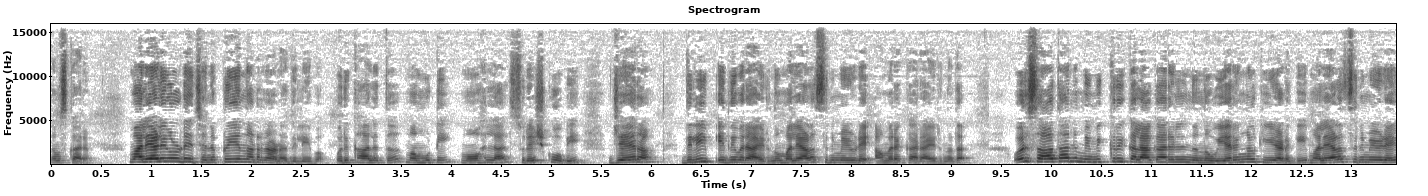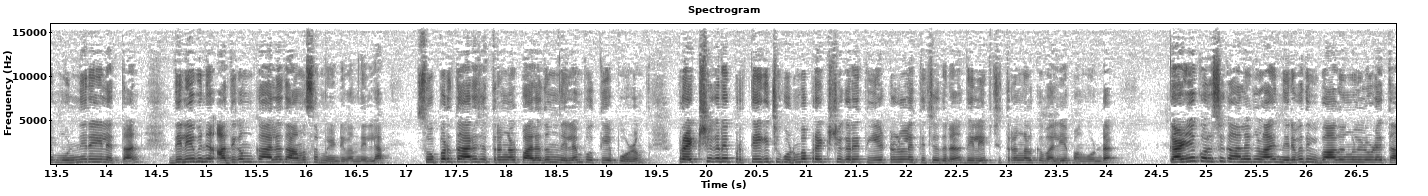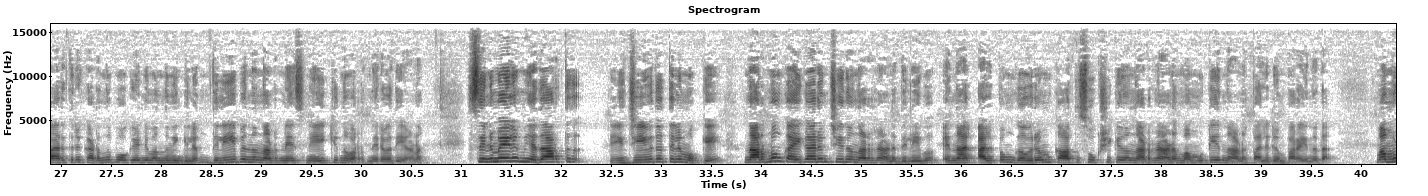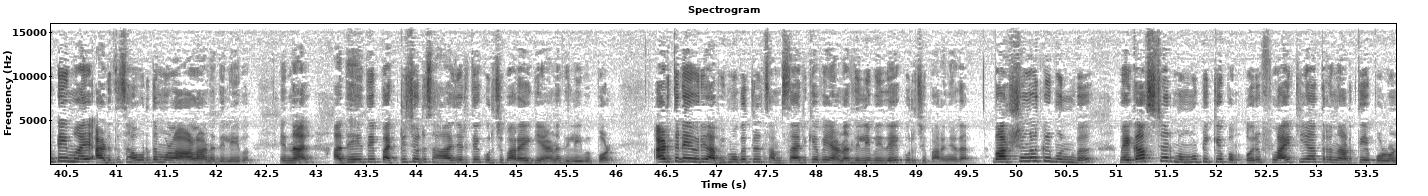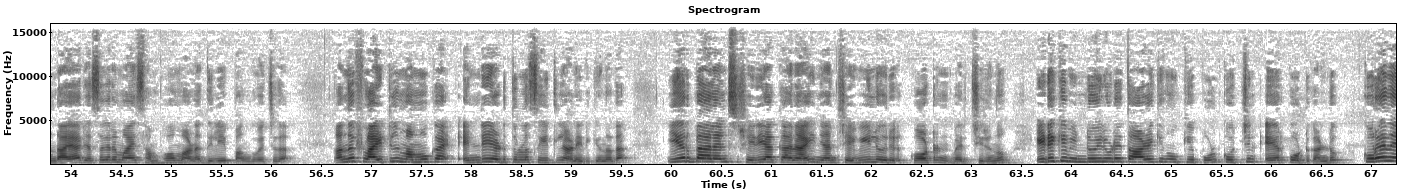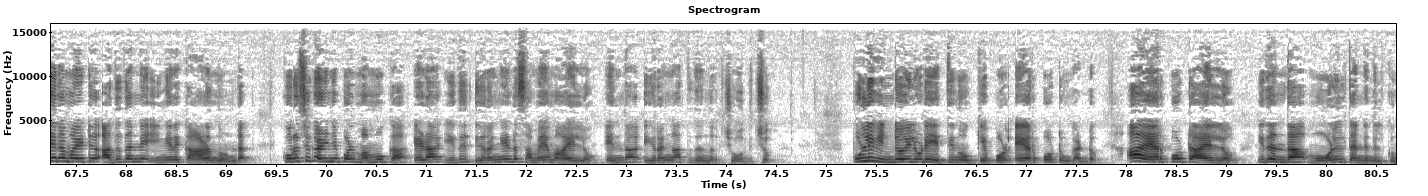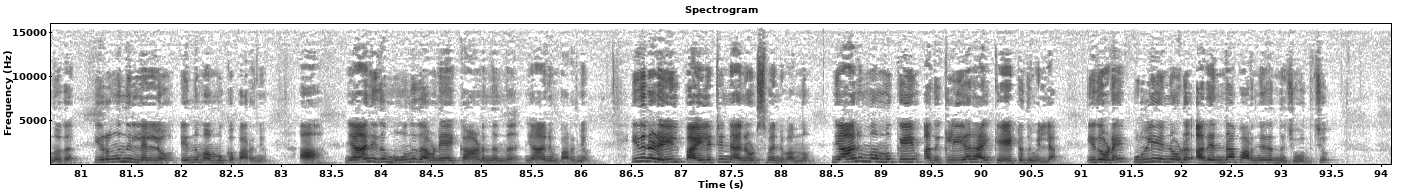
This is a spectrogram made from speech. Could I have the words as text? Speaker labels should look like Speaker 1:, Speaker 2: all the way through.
Speaker 1: നമസ്കാരം. മലയാളികളുടെ ജനപ്രിയ നടനാണ് ദിലീപ്. ഒരു കാലത്ത് മമ്മൂട്ടി മോഹൻലാൽ സുരേഷ് ഗോപി ജയറാം ദിലീപ് എന്നിവരായിരുന്നു മലയാള സിനിമയുടെ അമരക്കാരായിരുന്നത്. ഒരു സാധാരണ മിമിക്രി കലാകാരനിൽ നിന്ന് ഉയരങ്ങൾ കീഴടക്കി മലയാള സിനിമയുടെ മുൻനിരയിലെത്താൻ ദിലീപിന് അധികം കാലതാമസം വേണ്ടി വന്നില്ല. സൂപ്പർ താര ചിത്രങ്ങൾ പലതും നിലം പൊത്തിയപ്പോഴും പ്രേക്ഷകരെ പ്രത്യേകിച്ച് കുടുംബ പ്രേക്ഷകരെ തിയേറ്ററുകളിൽ എത്തിച്ചതിന് ദിലീപ് ചിത്രങ്ങൾക്ക് വലിയ പങ്കുണ്ട്. കഴിഞ്ഞ കുറച്ചു കാലങ്ങളായി നിരവധി വിവാദങ്ങളിലൂടെ താരത്തിന് കടന്നു പോകേണ്ടി വന്നുവെങ്കിലും ദിലീപ് എന്ന നടനെ സ്നേഹിക്കുന്നവർ നിരവധിയാണ്. സിനിമയിലും യഥാർത്ഥ ജീവിതത്തിലുമൊക്കെ നർമ്മം കൈകാര്യം ചെയ്യുന്ന നടനാണ് ദിലീപ്. എന്നാൽ അല്പം ഗൗരവം കാത്തുസൂക്ഷിക്കുന്ന നടനാണ് മമ്മൂട്ടി എന്നാണ് പലരും പറയുന്നത്. മമ്മൂട്ടിയുമായി അടുത്ത സൗഹൃദമുള്ള ആളാണ് ദിലീപ്. എന്നാൽ അദ്ദേഹത്തെ പറ്റിച്ചൊരു സാഹചര്യത്തെക്കുറിച്ച് പറയുകയാണ് ദിലീപ് ഇപ്പോൾ. അടുത്തിടെ ഒരു അഭിമുഖത്തിൽ സംസാരിക്കവെയാണ് ദിലീപ് ഇതേക്കുറിച്ച് പറഞ്ഞത്. വർഷങ്ങൾക്ക് മുൻപ് മെഗാസ്റ്റാർ മമ്മൂട്ടിക്കൊപ്പം ഒരു ഫ്ലൈറ്റ് യാത്ര നടത്തിയപ്പോൾ ഉണ്ടായ രസകരമായ സംഭവമാണ് ദിലീപ് പങ്കുവച്ചത്. അന്ന് ഫ്ലൈറ്റിൽ മമ്മൂക്ക എന്റെ അടുത്തുള്ള സീറ്റിലാണ് ഇരിക്കുന്നത്. ഇയർ ബാലൻസ് ശരിയാക്കാനായി ഞാൻ ചെവിയിൽ ഒരു കോട്ടൺ വരച്ചിരുന്നു. ഇടയ്ക്ക് വിൻഡോയിലൂടെ താഴേക്ക് നോക്കിയപ്പോൾ കൊച്ചിൻ എയർപോർട്ട് കണ്ടു. കുറെ നേരമായിട്ട് അത് തന്നെ ഇങ്ങനെ കാണുന്നുണ്ട്. കുറച്ചു കഴിഞ്ഞപ്പോൾ മമ്മൂക്ക എടാ ഇത് ഇറങ്ങേണ്ട സമയമായല്ലോ. എന്താ ഇറങ്ങാത്തതെന്ന് ചോദിച്ചു. പുള്ളി വിൻഡോയിലൂടെ എത്തി നോക്കിയപ്പോൾ എയർപോർട്ടും കണ്ടു. ആ എയർപോർട്ട് ആയല്ലോ ഇതെന്താ മോളിൽ തന്നെ നിൽക്കുന്നത്? ഇറങ്ങുന്നില്ലല്ലോ എന്ന് മമ്മൂക്ക പറഞ്ഞു. ആ ഞാനിത് മൂന്ന് തവണയായി കാണുന്നെന്ന് ഞാനും പറഞ്ഞു. ഇതിനിടയിൽ പൈലറ്റിന്റെ അനൗൺസ്മെന്റ് വന്നു. ഞാനും മമ്മൂക്കയും അത് ക്ലിയർ ആയി കേട്ടതുമില്ല. ഇതോടെ പുള്ളി എന്നോട് അതെന്താ പറഞ്ഞതെന്ന് ചോദിച്ചു.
